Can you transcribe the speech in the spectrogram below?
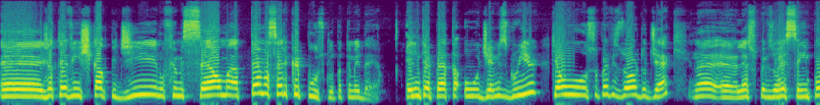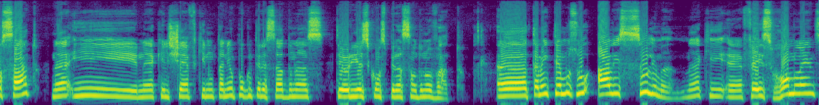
É, já teve em Chicago PD, no filme Selma, até na série Crepúsculo, para ter uma ideia. Ele interpreta o James Greer, que é o supervisor do Jack, né? É, ele é supervisor recém-empossado, né? E né, aquele chefe que não está nem um pouco interessado nas teorias de conspiração do novato. Uh, também temos o Ali Suleiman, né, que é, fez Homeland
